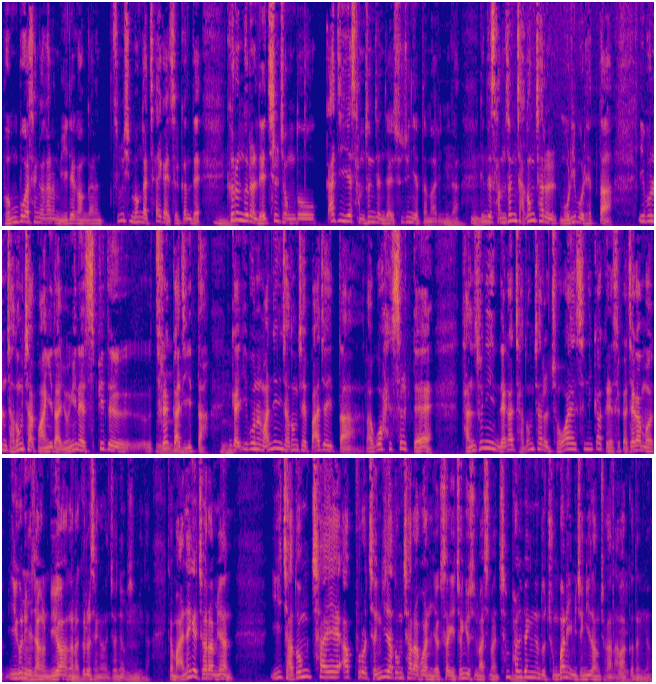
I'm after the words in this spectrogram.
범부가 생각하는 미래관과는 잠시 뭔가 차이가 있을 건데 그런 거를 내칠 정도까지의 삼성전자의 수준이었단 말입니다. 근데 삼성 자동차를 몰입을 했다. 이분은 자동차 광이다. 용인의 스피드 트랙까지 있다. 그러니까 이분은 완전히 자동차에 빠져 있다라고 했을 때 단순히 내가 자동차를 좋아했으니까 그랬을까? 제가 뭐 이건희 회장을 미워하거나 그런 생각은 전혀 없습니다. 그러니까 만약에 저라면 이 자동차의 앞으로 전기 자동차라고 하는 역사에 정 교수님 말씀한 1800년도 중반에 이미 전기 자동차가 나왔거든요.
